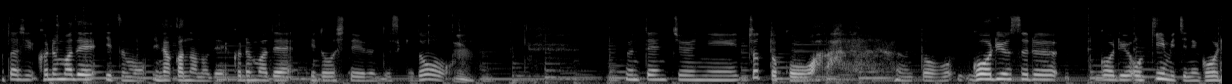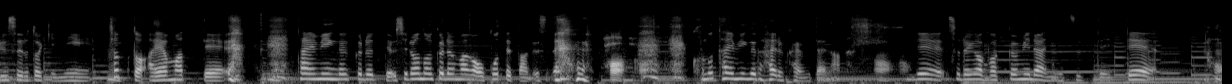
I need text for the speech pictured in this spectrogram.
私車でいつも田舎なので車で移動しているんですけどうん運転中にちょっとこうあうんと合流する合流大きい道に合流する時にちょっと誤って、タイミング狂って後ろの車が怒ってたんですね。はこのタイミングで入るかよみたいな。あ。はでそれがバックミラーに映っていてあ。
